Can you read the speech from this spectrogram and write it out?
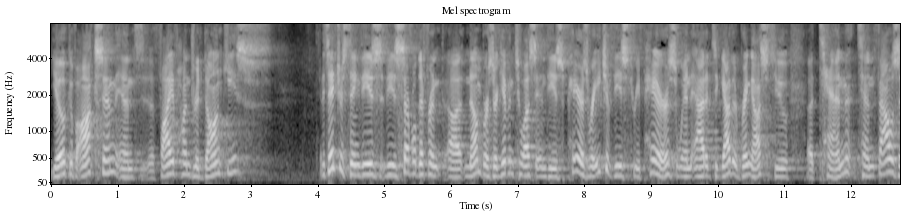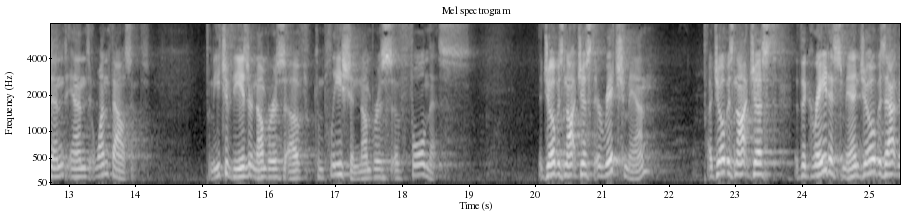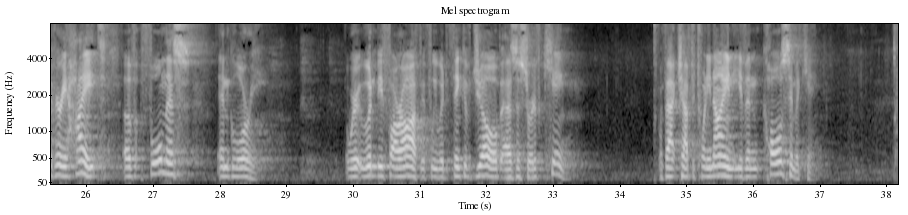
yoke of oxen and 500 donkeys. it's interesting, these, these several different uh, numbers are given to us in these pairs, where each of these three pairs, when added together, bring us to uh, 10, 10,000, and 1,000. Each of these are numbers of completion, numbers of fullness. Job is not just a rich man. Job is not just the greatest man. Job is at the very height of fullness and glory. We wouldn't be far off if we would think of Job as a sort of king. In fact, chapter 29 even calls him a king.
